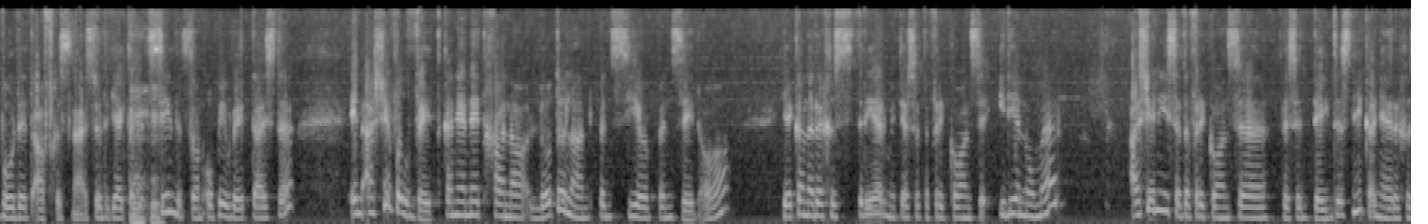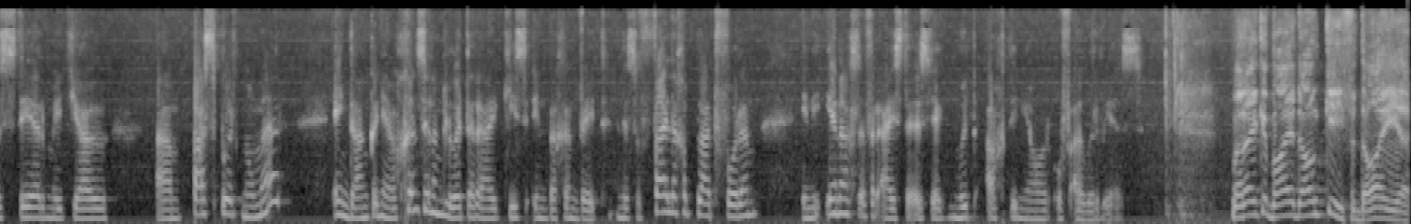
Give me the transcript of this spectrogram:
word dit afgesny sodat jy kan dit mhm. sien dit staan op die webtuiste. En as jy wil wet kan jy net gaan na lottoland.co.za jy kan registreer met jou Suid-Afrikaanse ID-nommer as jy nie Suid-Afrikaanse resident is nie kan jy registreer met jou um, paspoortnommer en dan kan jy jou gunsteling lotery kies en begin wet en dit is 'n veilige platform en die enigste vereiste is jy moet 18 jaar of ouer wees. Marike baie dankie vir daai uh,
